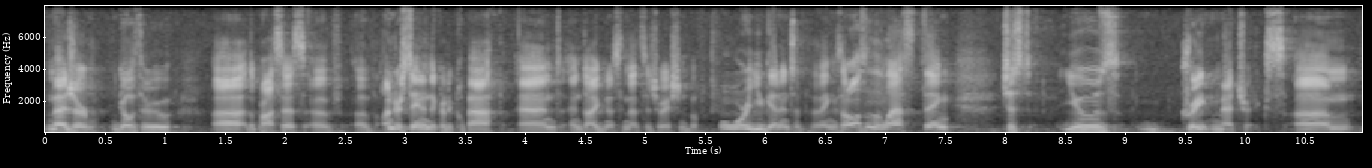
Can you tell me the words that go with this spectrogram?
measure, go through uh, the process of, of understanding the critical path and, and diagnosing that situation before you get into the things. And also the last thing, just use great metrics. Um,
